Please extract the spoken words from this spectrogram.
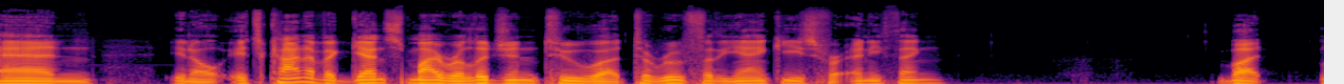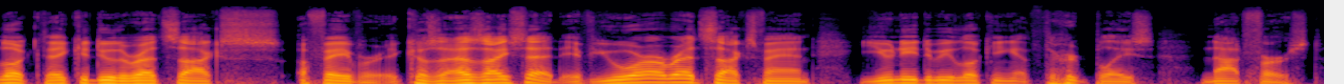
and you know it's kind of against my religion to to root for the Yankees for anything, but look, they could do the Red Sox a favor because, as I said, if you are a Red Sox fan, you need to be looking at third place, not first.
